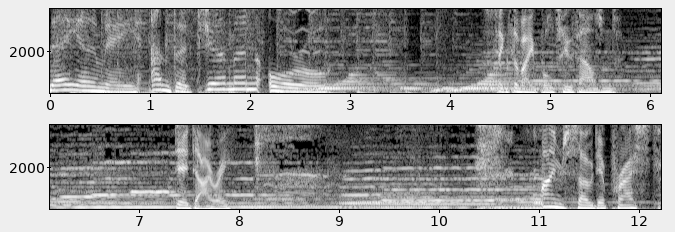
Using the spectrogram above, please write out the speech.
Naomi and the German oral. 6th of April 2000. Dear Diary. I'm so depressed.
